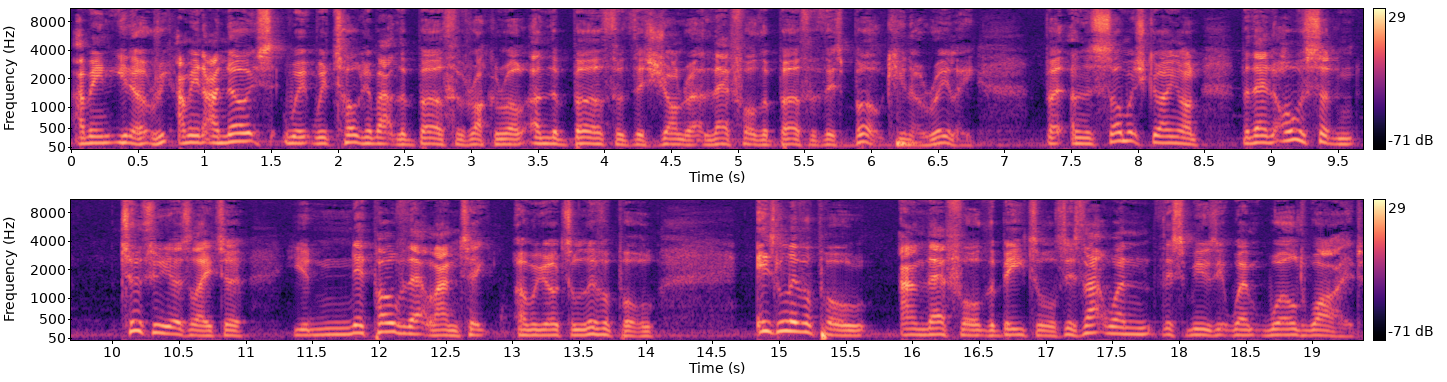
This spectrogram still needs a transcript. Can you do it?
I mean, you know, re- I mean, I know it's we're, we're talking about the birth of rock and roll and the birth of this genre, and therefore the birth of this book. You know, really, but and there's so much going on. But then all of a sudden, two three years later, you nip over the Atlantic and we go to Liverpool. Is Liverpool and therefore the Beatles? Is that when this music went worldwide,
